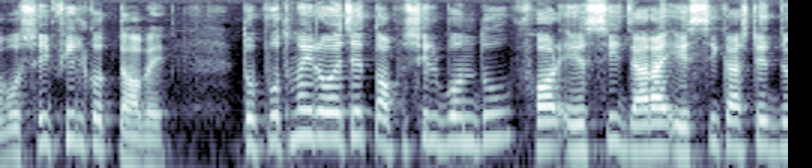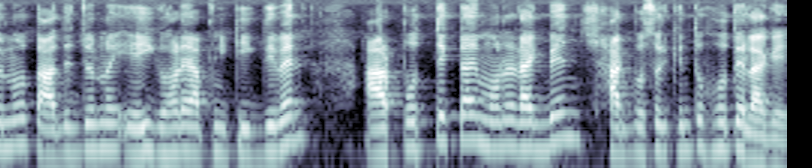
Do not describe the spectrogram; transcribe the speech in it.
অবশ্যই ফিল করতে হবে। তো প্রথমেই রয়েছে তফসিল বন্ধু ফর এসসি যারা এসসি কাস্টের জন্য তাদের জন্য এই ঘরে আপনি টিক দিবেন। আর প্রত্যেকটাই মনে রাখবেন, ষাট বছর কিন্তু হতে লাগে।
